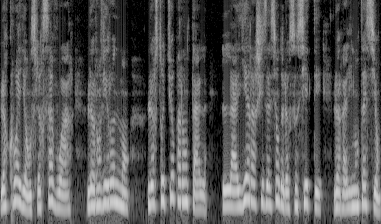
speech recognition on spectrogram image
Leurs croyances, leur savoir, leur environnement, leur structure parentale, la hiérarchisation de leur société, leur alimentation.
